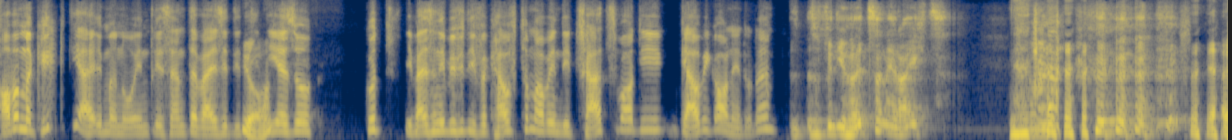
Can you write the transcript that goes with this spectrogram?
Aber man kriegt ja immer noch interessanterweise die ja. CD. Also gut, ich weiß nicht, wie viel die verkauft haben, aber in die Charts war die, glaube ich, gar nicht, oder? Also für die Hölzerne reicht's. ja,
